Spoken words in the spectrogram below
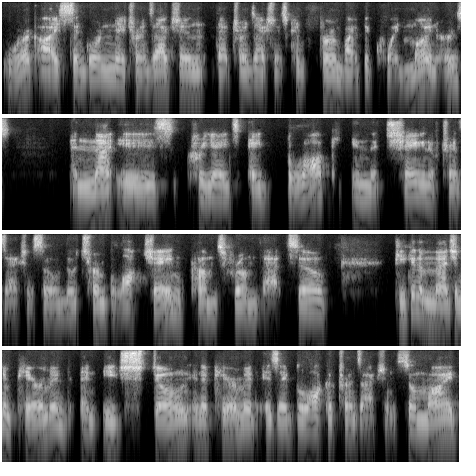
work. I send Gordon a transaction. That transaction is confirmed by Bitcoin miners, and that is creates a block in the chain of transactions. So the term blockchain comes from that. So if you can imagine a pyramid and each stone in a pyramid is a block of transactions. So my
